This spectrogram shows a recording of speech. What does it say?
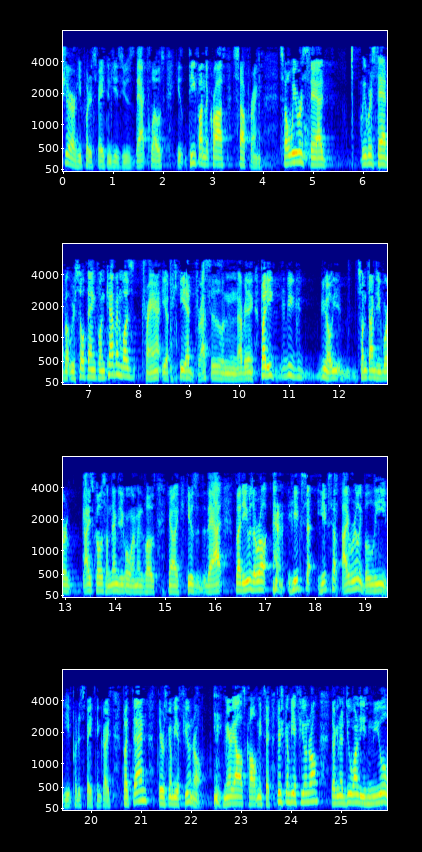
sure he put his faith in Jesus. He was that close. He's thief on the cross, suffering. So we were sad. We were sad, but we were so thankful. And Kevin was trans. You know, he had dresses and everything, but he, he you know, sometimes he wore guys' clothes, sometimes he wore women's clothes. You know, he was that, but he was a real. he accept. He accept. I really believe he put his faith in Christ. But then there was going to be a funeral. Mary Alice called me and said, "There's going to be a funeral. They're going to do one of these mule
